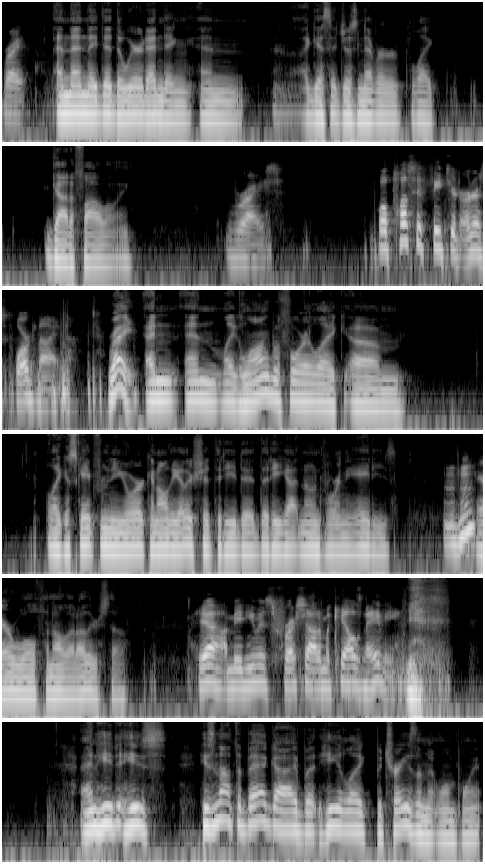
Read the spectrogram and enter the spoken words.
Right. and then they did the weird ending and i guess it just never like got a following Right. Well, plus it featured Ernest Borgnine. right and and like long before like um like escape from new york and all the other shit that he did that he got known for in the 80s Mm-hmm. airwolf and all that other stuff Yeah, I mean, he was fresh out of McHale's Navy. And he he's he's not the bad guy, but he like betrays them at one point.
